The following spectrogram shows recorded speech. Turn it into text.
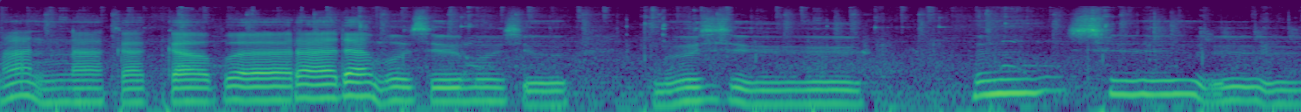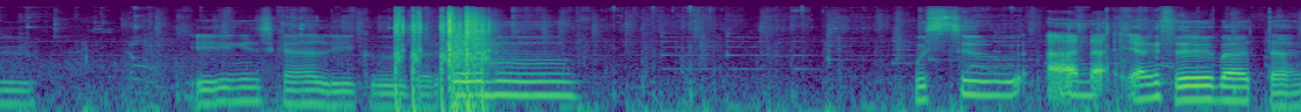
Manakah kau berada? Musuh-musuh Musuh Musuh. Ingin sekali ku bertemu. Musuh anak yang sebatang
